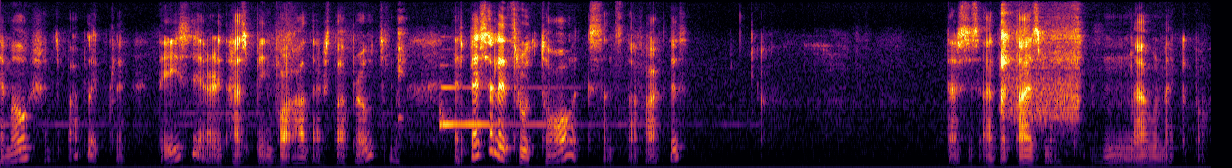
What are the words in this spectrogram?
emotions publicly, the easier it has been for others to approach me, especially through talks and stuff like this. There's this advertisement. Mm, I will make a point.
